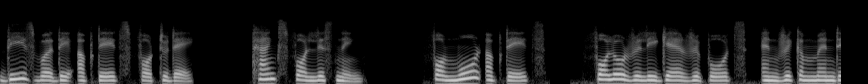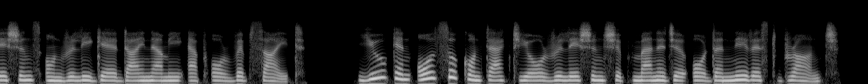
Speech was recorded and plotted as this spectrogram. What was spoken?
these were the updates for today. Thanks for listening. For more updates, follow Religare reports and recommendations on Religare Dynami app or website. You can also contact your relationship manager or the nearest branch.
